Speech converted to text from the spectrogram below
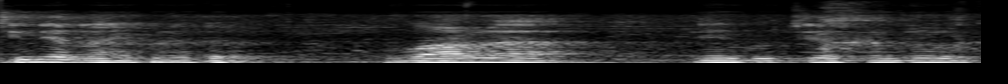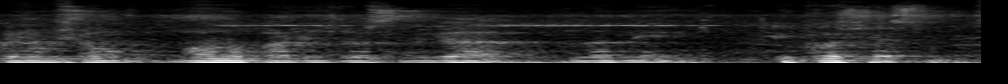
సీనియర్ నాయకులు ఇద్దరు. వాళ్ళ నేను గుర్తు చేసుకుంటూ ఒక నిమిషం మౌనం పాటించవలసిందిగా అందరినీ రిక్వెస్ట్ చేస్తున్నాను.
